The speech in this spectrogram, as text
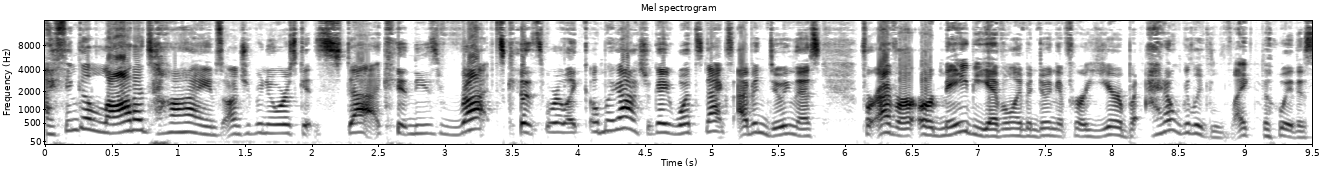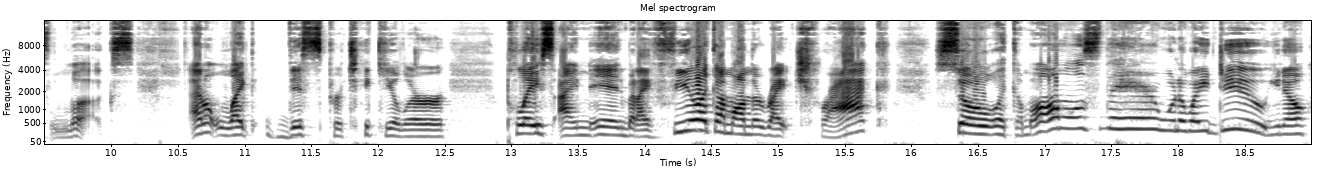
I think a lot of times entrepreneurs get stuck in these ruts because we're like, oh my gosh, okay, what's next? I've been doing this forever, or maybe I've only been doing it for a year, but I don't really like the way this looks. I don't like this particular place I'm in, but I feel like I'm on the right track. So, like, I'm almost there. What do I do? You know,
